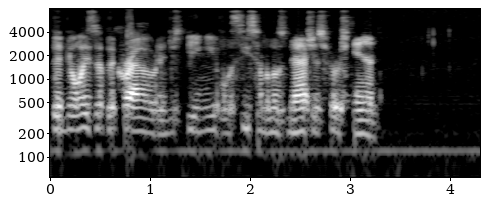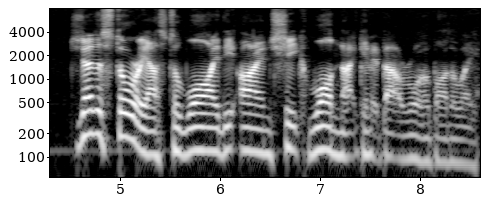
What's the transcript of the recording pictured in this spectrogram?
the noise of the crowd and just being able to see some of those matches firsthand. Do you know the story as to why the Iron Sheik won that gimmick battle royal? By the way,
